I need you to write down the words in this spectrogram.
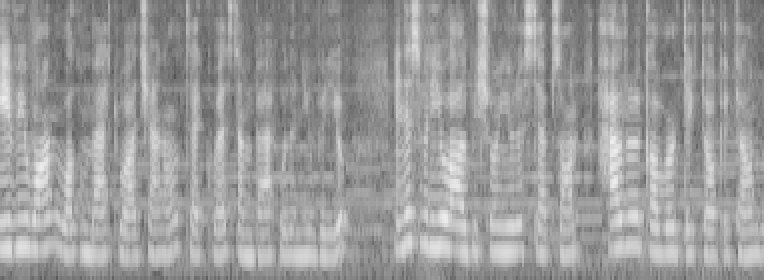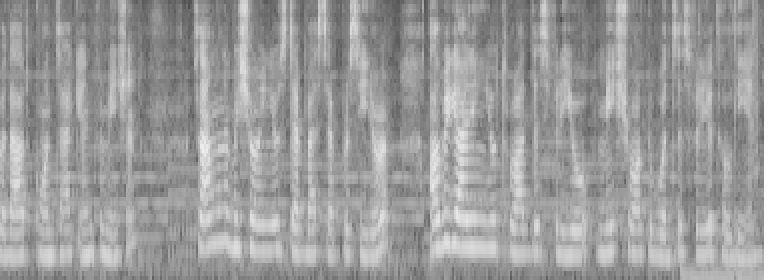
Hey everyone, welcome back to our channel TechQuest. I'm back with a new video. In this video, I'll be showing you the steps on how to recover TikTok account without contact information. So I'm going to be showing you step-by-step -step procedure. I'll be guiding you throughout this video. Make sure to watch this video till the end.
